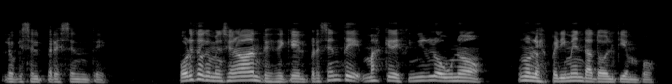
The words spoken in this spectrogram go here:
lo que es el presente. Por esto que mencionaba antes, de que el presente, más que definirlo, uno, uno lo experimenta todo el tiempo.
